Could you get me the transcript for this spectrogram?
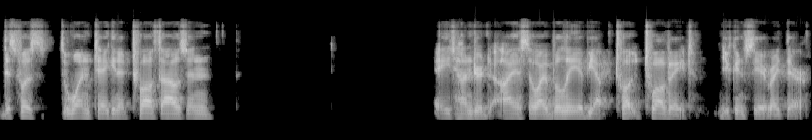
this was the one taken at 12,800 ISO, I believe. Yep, 12, 12.8. You can see it right there.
